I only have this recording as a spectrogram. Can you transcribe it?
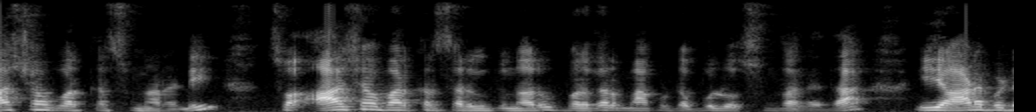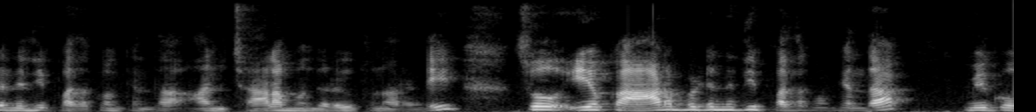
ఆశా వర్కర్స్ ఉన్నారండి. సో ఆశా వర్కర్స్ అడుగుతున్నారు బ్రదర్ మాకు డబ్బులు వస్తుందా లేదా? ఈ ఆడబిడ్డ నిధి పథకం కింద అని చాలామంది అడుగుతున్నారండి. సో ఈ యొక్క ఆడబిడ్డ నిధి పథకం కింద మీకు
